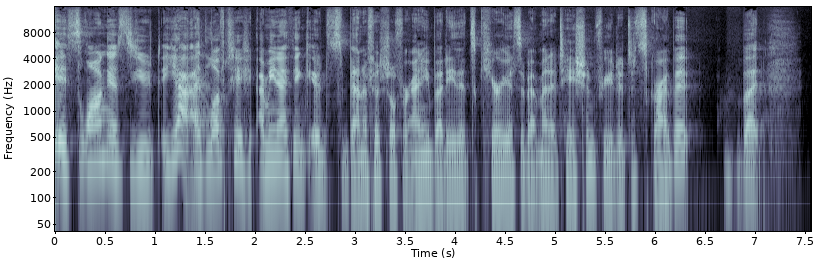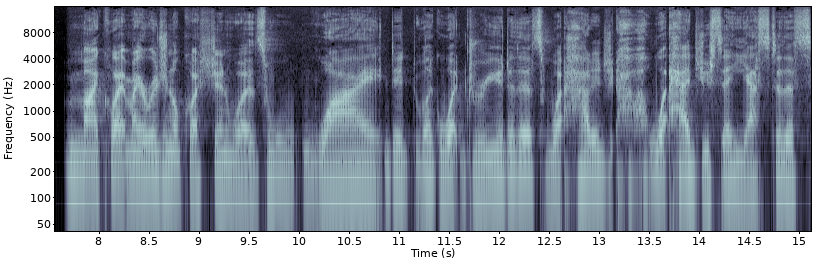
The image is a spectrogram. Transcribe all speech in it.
as long as you, yeah, I'd love to. I mean, I think it's beneficial for anybody that's curious about meditation for you to describe it. But my que- my original question was why did like what drew you to this? What how did you how, what had you say yes to this?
